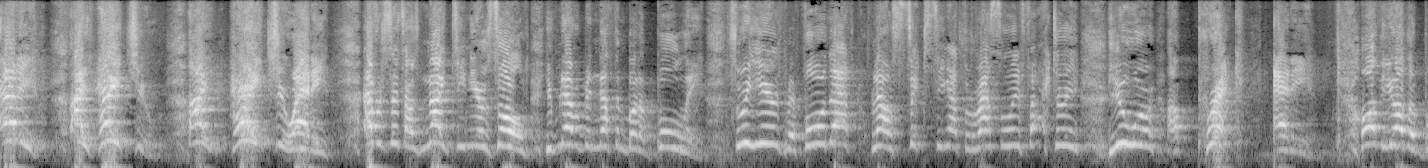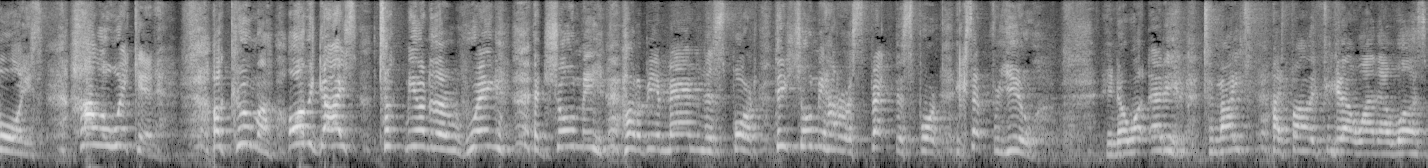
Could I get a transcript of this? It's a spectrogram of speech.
Eddie, I hate you! I hate you, Eddie! Ever since I was 19 years old, you've never been nothing but a bully. Three years before that, when I was 16 at the wrestling factory, you were a prick, Eddie. All the other boys, Hallowicked, Akuma, all the guys took me under their wing and showed me how to be a man in this sport. They showed me how to respect this sport, except for you. You know what, Eddie? Tonight, I finally figured out why that was.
